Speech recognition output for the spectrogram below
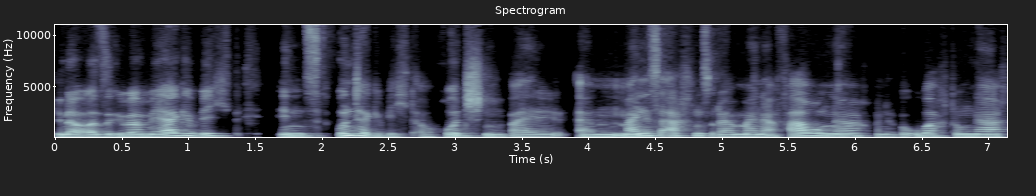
Genau, also über Mehrgewicht ins Untergewicht auch rutschen, weil ähm, meines Erachtens oder meiner Erfahrung nach, meiner Beobachtung nach,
